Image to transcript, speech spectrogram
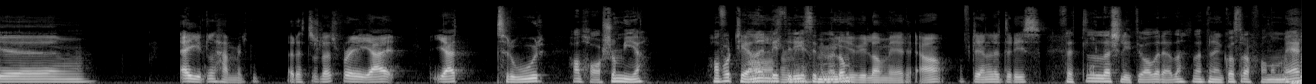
uh, Jeg gir til Hamilton, rett og slett. Fordi jeg, jeg tror Han har så mye. Han fortjener litt ris innimellom. Mye vil han mer. Ja, han fortjener litt ris. Fettel sliter jo allerede, så jeg trenger ikke å straffe han noe mer.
